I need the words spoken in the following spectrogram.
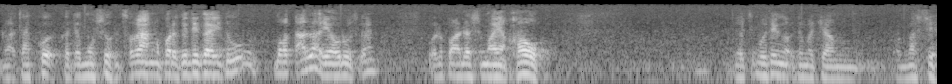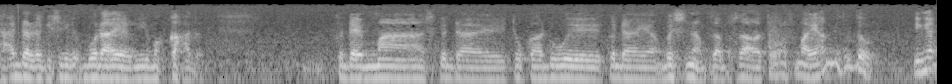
Nak takut kata musuh serang pada ketika itu, Allah Ta'ala yang uruskan. Walaupun ada semayang khauf. Dia cuba tengok tu macam masih ada lagi sedikit budaya di Mekah tu kedai emas, kedai tukar duit, kedai yang besar besar-besar tu orang sembahyang tu. Ingat.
